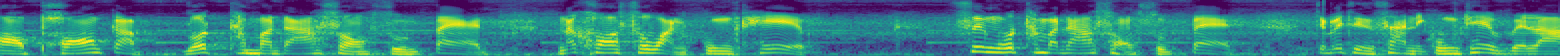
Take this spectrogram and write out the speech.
ออกพร้อมกับรถธรรมดา 208 นครสวรรค์กรุงเทพ ซึ่งรถธรรมดา 208 จะไปถึงสถานีกรุงเทพเวลา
